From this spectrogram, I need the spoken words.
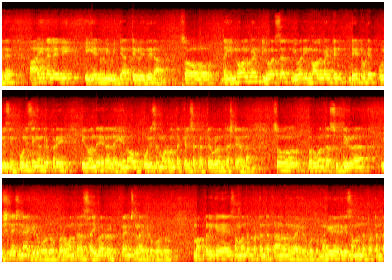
ಇದೆ. ಆ ಹಿನ್ನೆಲೆಯಲ್ಲಿ ಈಗೇನು ನೀವು ವಿದ್ಯಾರ್ಥಿಗಳಿದ್ದೀರಾ? So the involvement yourself your involvement in day to day policing policing ಅಂದರೆ ಬರೀ ಇದು ಒಂದೇ ಇರಲ್ಲ, ಏನೋ ಅವ್ರು ಪೊಲೀಸರು ಮಾಡುವಂಥ ಕೆಲಸ ಕರ್ತವ್ಯಗಳಂತಷ್ಟೇ ಅಲ್ಲ. ಸೊ ಬರುವಂಥ ಸುದ್ದಿಗಳ ವಿಶ್ಲೇಷಣೆ ಆಗಿರ್ಬೋದು, ಬರುವಂತಹ ಸೈಬರ್ ಕ್ರೈಮ್ಸ್ಗಳಾಗಿರ್ಬೋದು, ಮಕ್ಕಳಿಗೆ ಸಂಬಂಧಪಟ್ಟಂಥ ಕಾನೂನುಗಳಾಗಿರ್ಬೋದು, ಮಹಿಳೆಯರಿಗೆ ಸಂಬಂಧಪಟ್ಟಂಥ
